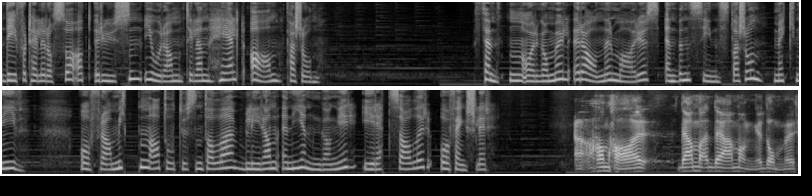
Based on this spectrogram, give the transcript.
De forteller også at rusen gjorde ham til en helt annen person. 15 år gammel raner Marius en bensinstasjon med kniv. Og fra midten av 2000-tallet blir han en gjenganger i rettssaler og fengsler. Han har det er, det er, mange dommer.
